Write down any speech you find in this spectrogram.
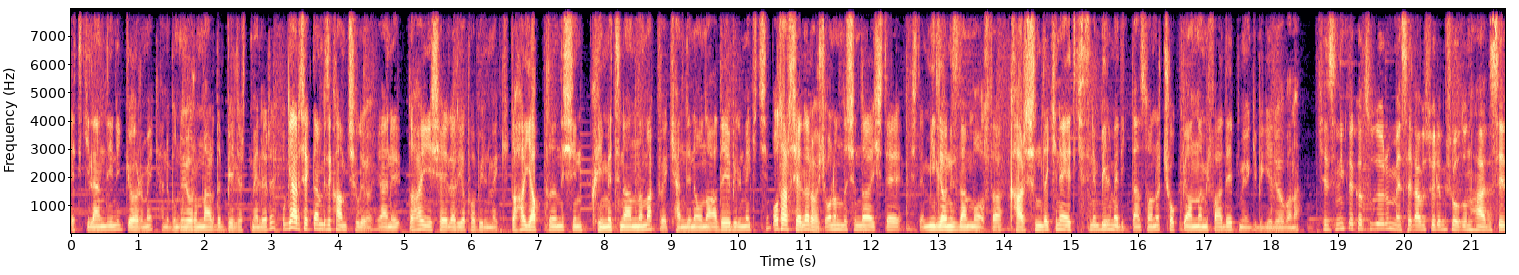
etkilendiğini görmek hani bunu yorumlarda belirtmeleri bu gerçekten bizi kamçılıyor. Yani daha iyi şeyler yapabilmek, daha yaptığın işin kıymetini anlamak ve kendini ona adayabilmek için o tarz şeyler hoş. Onun dışında işte işte milyon izlenme olsa karşındakine etkisini bilmedikten sonra çok bir anlam ifade etmiyor gibi geliyor bana. Kesinlikle katılıyorum. Mesela bir söylemiş olduğun hadiseyi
